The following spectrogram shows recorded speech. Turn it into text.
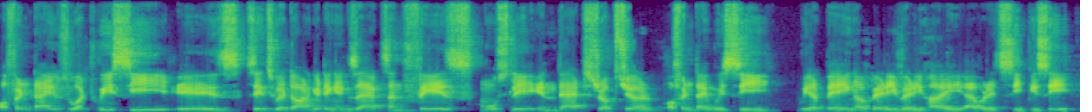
oftentimes what we see is since we're targeting exacts and phrase mostly in that structure oftentimes we see we are paying a very very high average cpc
